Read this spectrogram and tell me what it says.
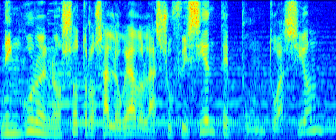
Ninguno de nosotros ha logrado la suficiente puntuación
